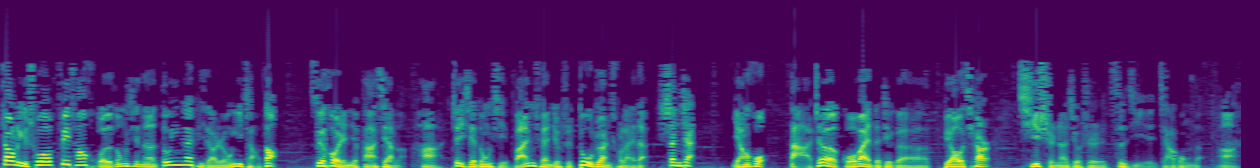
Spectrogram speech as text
照理说，非常火的东西呢，都应该比较容易找到。最后人家发现了哈，这些东西完全就是杜撰出来的山寨。洋货，打着国外的这个标签儿，其实呢就是自己加工的啊。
